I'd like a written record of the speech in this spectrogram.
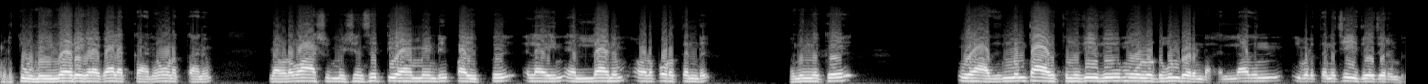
ഇവിടെ തുണിയും കാര്യങ്ങളൊക്കെ അലക്കാനും ഉണക്കാനും. അവിടെ വാഷിംഗ് മെഷീൻ സെറ്റ് ചെയ്യാൻ വേണ്ടി പൈപ്പ് ലൈൻ എല്ലാനും അവിടെ പുറത്തുണ്ട്. നിങ്ങൾക്ക് അതൊന്നും താഴത്തുനിന്ന് ചെയ്ത് മുകളിലോട്ട് കൊണ്ടുവരണ്ട. എല്ലാതും ഇവിടെ തന്നെ ചെയ്തു വെച്ചിട്ടുണ്ട്.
